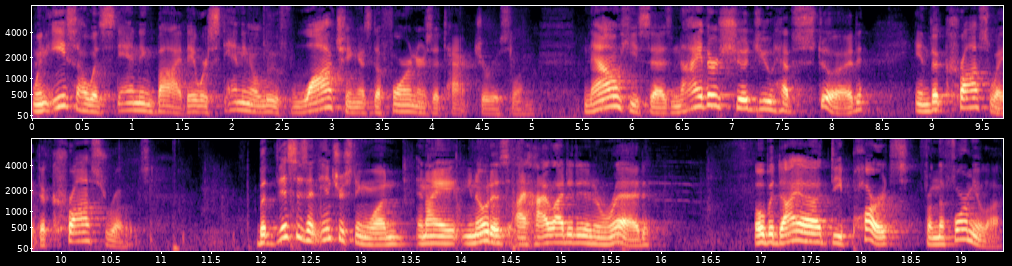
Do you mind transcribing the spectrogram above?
When Esau was standing by, they were standing aloof, watching as the foreigners attacked Jerusalem. Now he says, Neither should you have stood in the crossway, the crossroads. But this is an interesting one, and I you notice I highlighted it in red. Obadiah departs from the formula.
